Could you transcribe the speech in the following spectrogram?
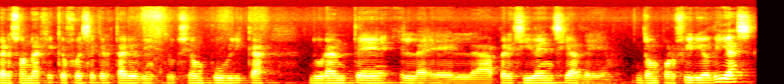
personaje que fue secretario de Instrucción Pública durante la, presidencia de don Porfirio Díaz.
